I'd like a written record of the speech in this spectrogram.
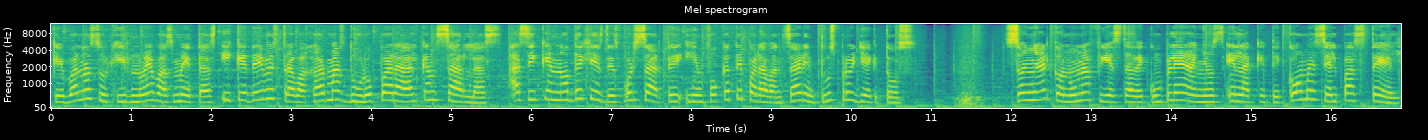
que van a surgir nuevas metas y que debes trabajar más duro para alcanzarlas. Así que no dejes de esforzarte y enfócate para avanzar en tus proyectos. Soñar con una fiesta de cumpleaños en la que te comes el pastel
